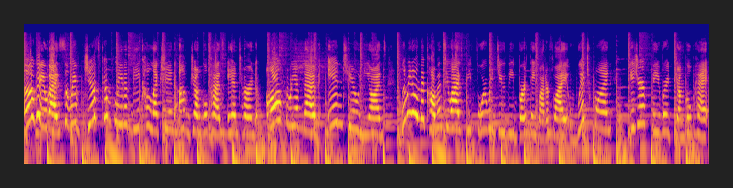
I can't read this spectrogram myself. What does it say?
Okay, you guys, so we've just completed the collection of jungle pets and turned all three of them into neons. Let me know in the comments, you guys, before we do the birthday butterfly, which one is your favorite jungle pet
